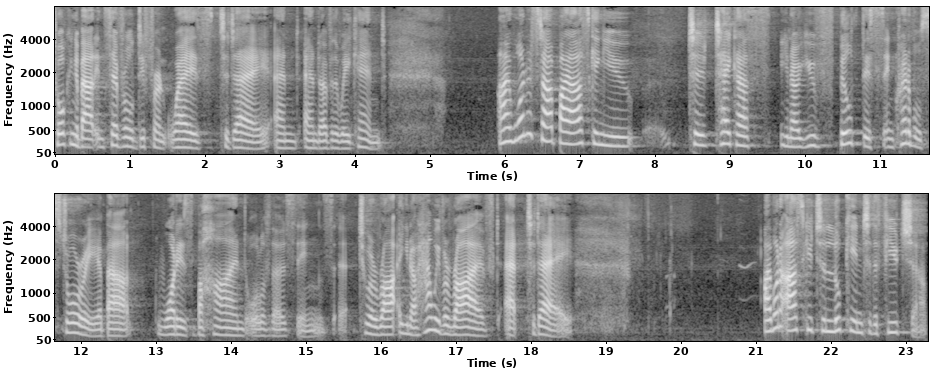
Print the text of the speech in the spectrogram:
talking about in several different ways today and, and over the weekend. I want to start by asking you to take us, you know, you've built this incredible story about what is behind all of those things uh, to arrive, you know, how we've arrived at today. I want to ask you to look into the future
